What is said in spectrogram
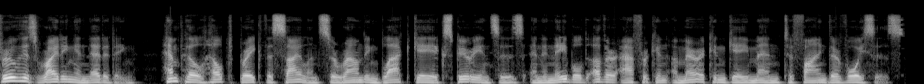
Through his writing and editing, Hemphill helped break the silence surrounding black gay experiences and enabled other African American gay men to find their voices.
